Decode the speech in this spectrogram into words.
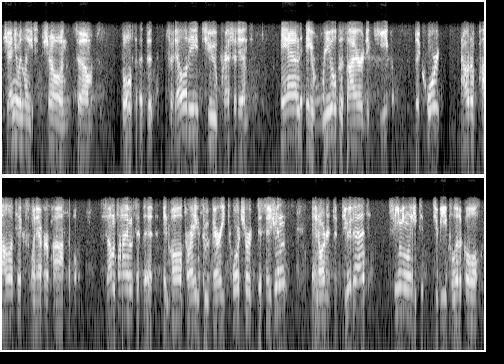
genuinely shown some both the fidelity to precedent and a real desire to keep the court out of politics whenever possible. Sometimes it, it involves writing some very tortured decisions in order to do that, seemingly to, to be political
